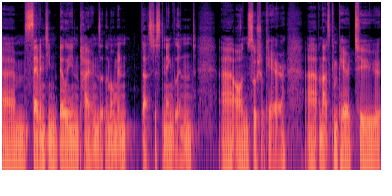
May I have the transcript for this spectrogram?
um, 17 billion pounds at the moment that's just in England uh, on social care, uh, and that's compared to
